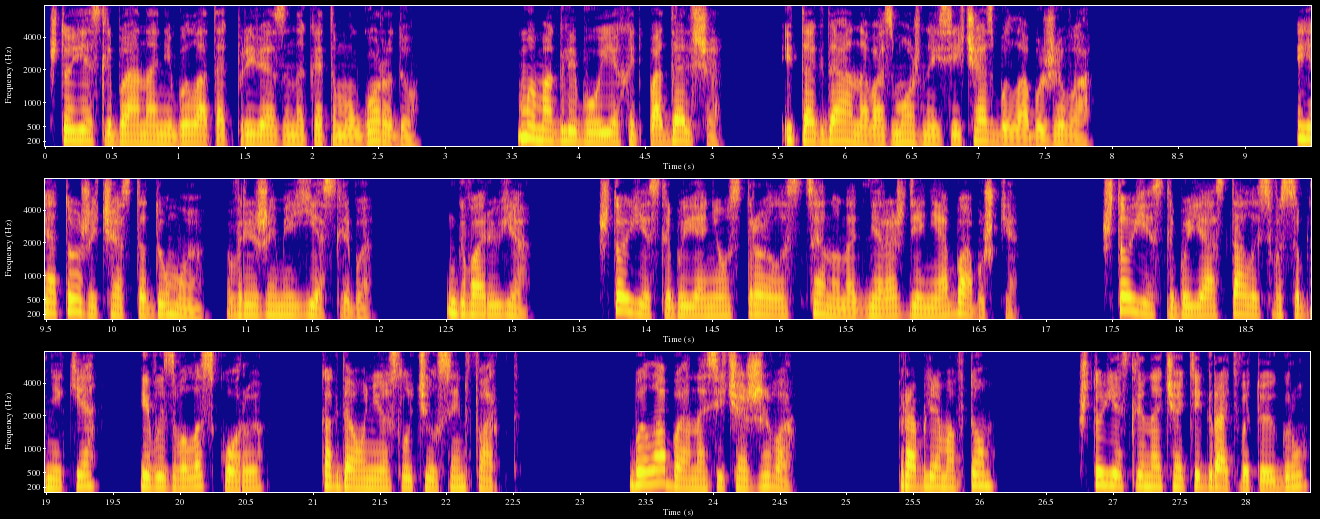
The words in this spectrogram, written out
что если бы она не была так привязана к этому городу, мы могли бы уехать подальше и тогда она, возможно, и сейчас была бы жива. Я тоже часто думаю в режиме «если бы». Говорю я. Что, если бы я не устроила сцену на дне рождения бабушки? Что, если бы я осталась в особняке и вызвала скорую, когда у нее случился инфаркт? Была бы она сейчас жива. Проблема в том, что если начать играть в эту игру,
